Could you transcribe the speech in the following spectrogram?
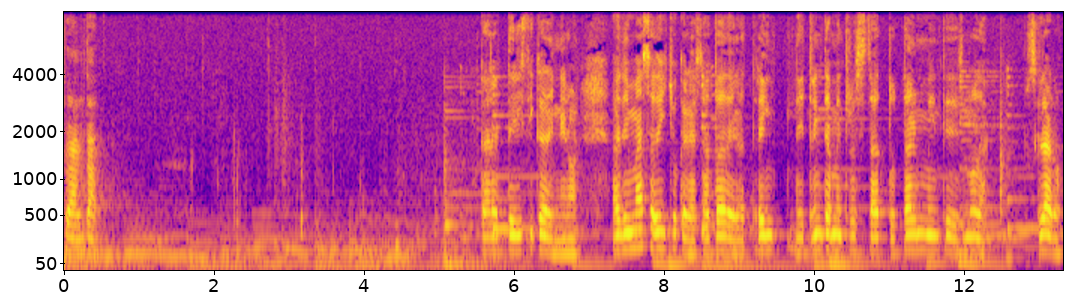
fealdad. característica de Nerón. Además ha dicho que la estatua de, la de 30 metros está totalmente desnuda. Pues claro,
